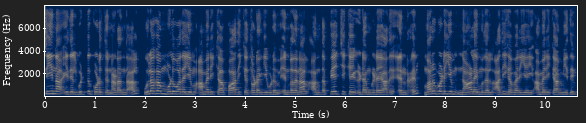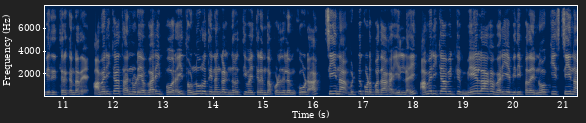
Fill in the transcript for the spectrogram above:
சீனா இதில் விட்டு கொடுத்து நடந்தால் உலகம் முழுவதையும் அமெரிக்கா பாதிக்க தொடங்கிவிடும் என்பதனால் அந்த பேச்சுக்கே இடம் கிடையாது என்று மறுபடியும் நாளை முதல் அதிக வரியை அமெரிக்கா மீது விதித்திருக்கின்றது. அமெரிக்கா தன்னுடைய வரி போரை தொண்ணூறு தினங்கள் நிறுத்தி வைத்திருந்த பொழுதிலும் கூட சீனா விட்டு கொடுப்பதாக இல்லை. அமெரிக்காவிற்கு மேலாக வரியை விதிப்பதை நோக்கி சீனா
